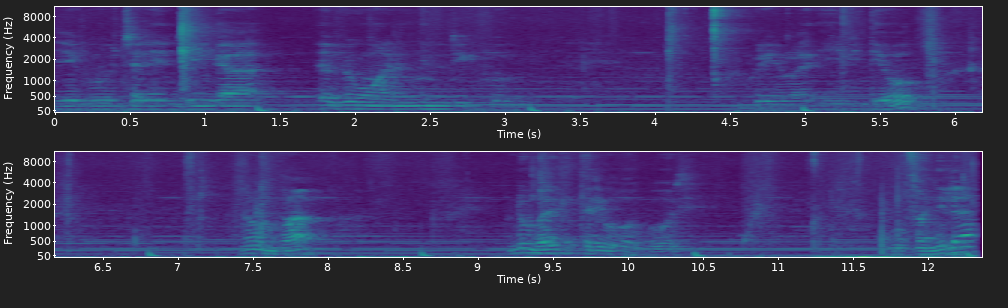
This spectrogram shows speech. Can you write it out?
ngiye gucalenjinga everyone ndi ku- kureba iyi video numva numva ariko itari bubagore ubu vanilla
